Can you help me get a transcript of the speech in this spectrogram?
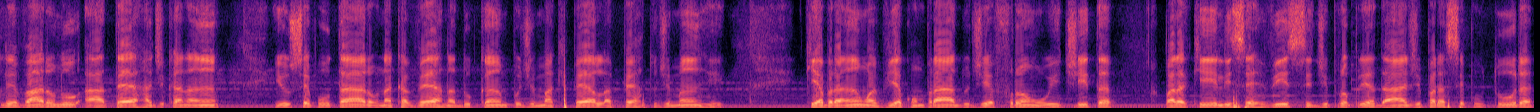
Levaram-no à terra de Canaã e o sepultaram na caverna do campo de Macpela, perto de Manre, que Abraão havia comprado de Efron o Itita para que lhe servisse de propriedade para sepultura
